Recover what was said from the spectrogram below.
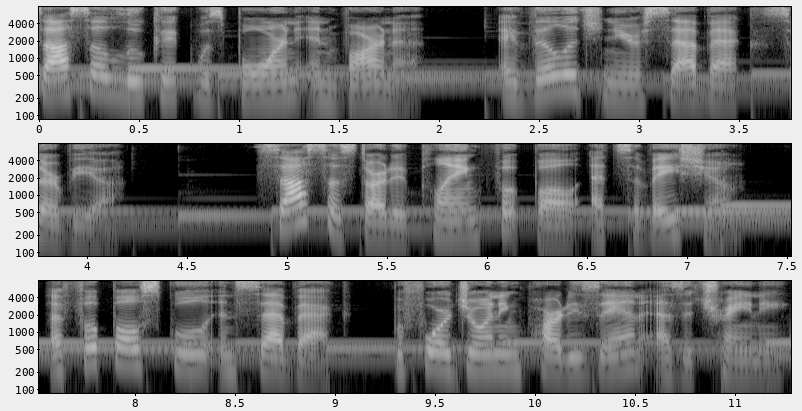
Sasa Lukic was born in Varna, a village near Šabac, Serbia. Sasa started playing football at Savacium, a football school in Šabac, before joining Partizan as a trainee.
